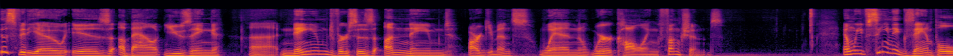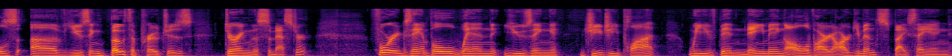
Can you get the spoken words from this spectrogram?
This video is about using uh, named versus unnamed arguments when we're calling functions. And we've seen examples of using both approaches during the semester. For example, when using ggplot, we've been naming all of our arguments by saying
